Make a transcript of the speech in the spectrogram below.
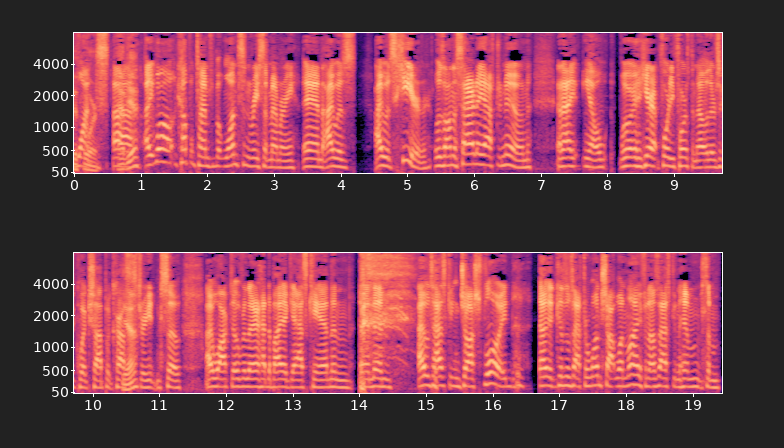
Before. once. Have uh, you? I, well, a couple times, but once in recent memory. And I was, I was here. It was on a Saturday afternoon, and I, you know, we were here at 44th and O. There's a quick shop across Yeah. the street, and so I walked over there, had to buy a gas can, and and then I was asking Josh Floyd uh, because it was after one shot, one life, and I was asking him some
